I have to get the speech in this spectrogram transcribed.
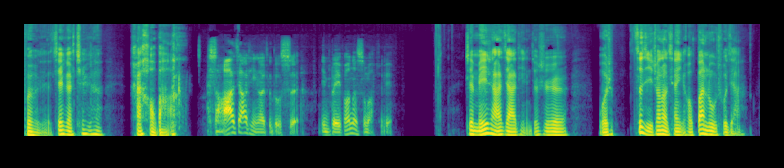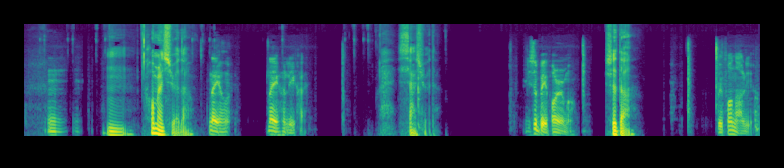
不，这个这个还好吧？啥家庭啊？这都是你北方的是吗，兄弟？这没啥家庭，就是我是自己赚到钱以后半路出家。嗯嗯，后面学的。那也很，那也很厉害。哎，瞎学的。你是北方人吗？是的。北方哪里啊？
